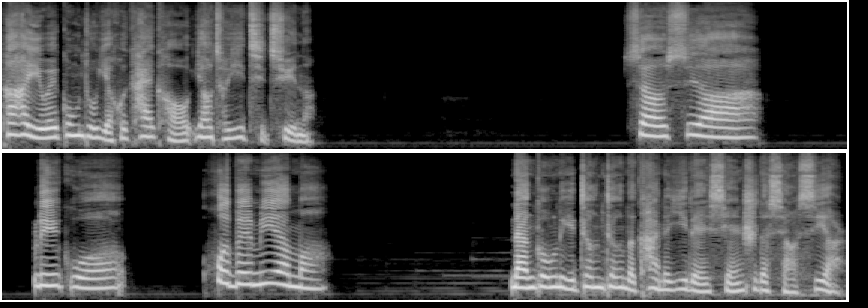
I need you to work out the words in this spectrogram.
他还以为公主也会开口要求一起去呢。小希儿，离国会被灭吗？南宫里怔怔的看着一脸闲适的小希儿。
